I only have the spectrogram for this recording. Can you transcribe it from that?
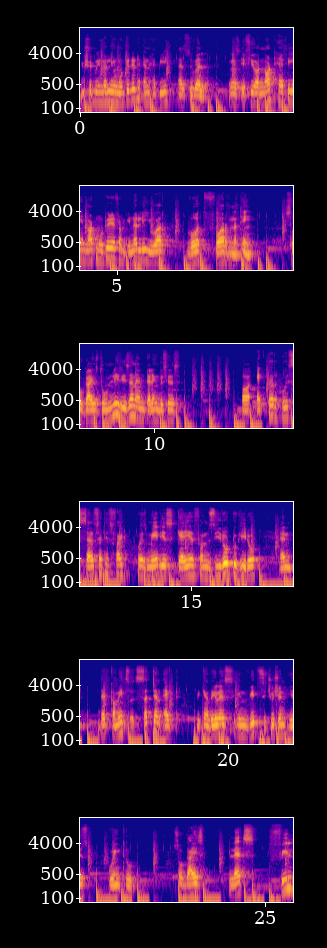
You should be innerly motivated and happy as well. Because if you are not happy and not motivated from innerly, you are worth for nothing. So, guys, the only reason I'm telling this is an actor who is self satisfied, who has made his career from zero to hero, and that commits such an act, we can realize in which situation he's going through. So, guys, let's feel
